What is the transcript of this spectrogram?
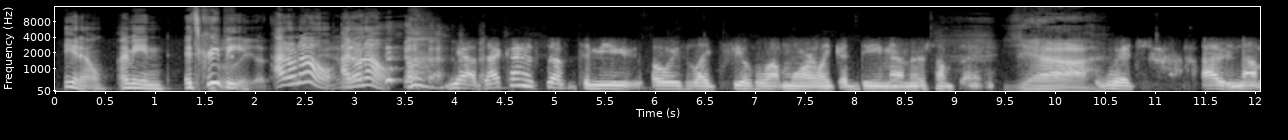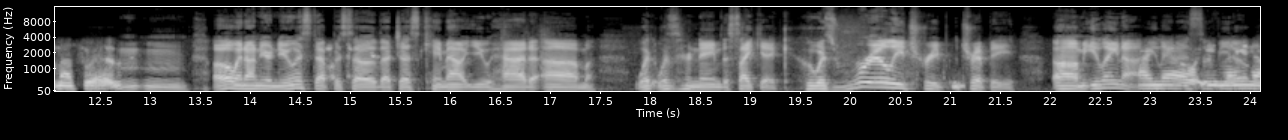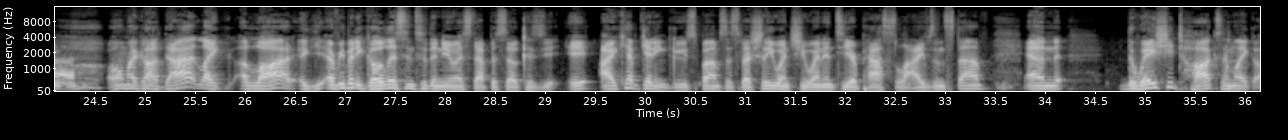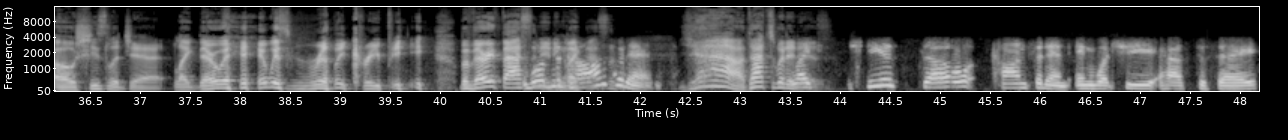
you know, I mean, it's creepy. I don't know. I don't know. Yeah, that kind of stuff to me always like feels a lot more like a demon or something, yeah. which I do not mess with. Mm-mm. Oh, and on your newest episode that just came out, you had um, what was her name? The psychic who was really tri- trippy. Um, Elena. I know, Servito. Elena. Oh my god, that like a lot. Everybody, go listen to the newest episode because it. I kept getting goosebumps, especially when she went into your past lives and stuff, and the way she talks, I'm like, oh, she's legit. Like there, was, it was really creepy, but very Well, fascinating. be like that's confident. yeah, that's what it is. like she is so confident in what she has to say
